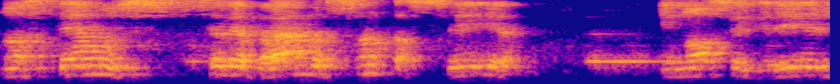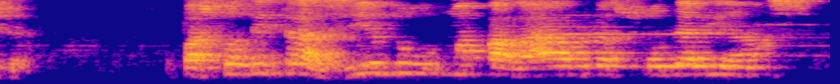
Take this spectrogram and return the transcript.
nós temos celebrado a Santa Ceia em nossa igreja, pastor tem trazido uma palavra sobre aliança.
